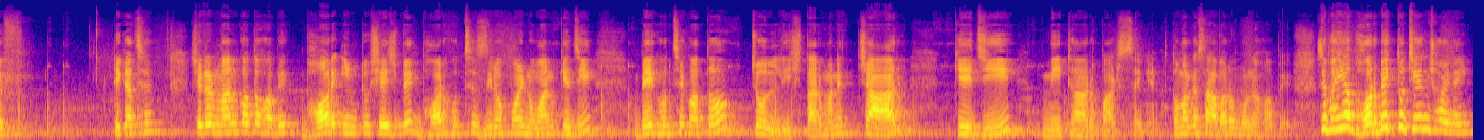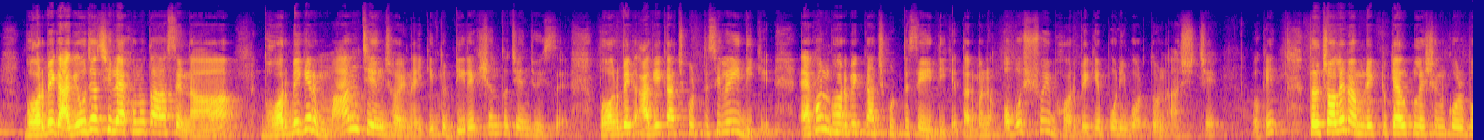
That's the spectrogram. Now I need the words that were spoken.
এফ ঠিক আছে? সেটার মান কত হবে? ভর ইন্টু শেষ বেগ, ভর হচ্ছে জিরো পয়েন্ট ওয়ান কেজি, বেগ হচ্ছে কত? চল্লিশ। তার মানে চার কেজি মিটার পার সেকেন্ড। তোমার কাছে আবারও মনে হবে যে, ভাইয়া, ভরবেগ তো চেঞ্জ হয় নাই। ভরবেগ আগেও যা ছিল এখনও তা আছে। না, ভরবেগের মান চেঞ্জ হয় নাই, কিন্তু ডিরেকশন তো চেঞ্জ হয়েছে ভরবেগ আগে কাজ করতেছিল এই দিকে এখন ভরবেগ কাজ করতেছে এই দিকে তার মানে অবশ্যই ভরবেগে পরিবর্তন আসছে ওকে তাহলে চলেন আমরা একটু ক্যালকুলেশন করব।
